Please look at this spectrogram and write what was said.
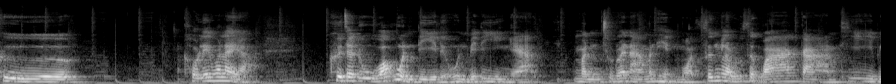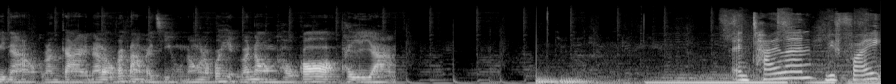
คือเขาเรียกว่าอะไรอะ คือจะดูว่าหุ่นดีหรือหุ่นไม่ดีอย่างเงี้ยมันชุดว่ายน้ำมันเห็นหมด ซึ่งเรารู้สึกว่าการที่วีนาออกกำลังกายนะ เราก็ตามไอจีของน้องเราก็เห็นว่าน้องเขาก็พยายาม In Thailand, we fight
